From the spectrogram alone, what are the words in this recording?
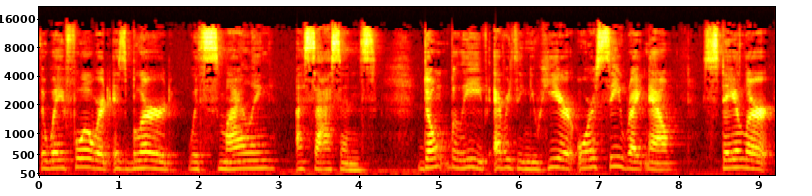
The way forward is blurred with smiling assassins. Don't believe everything you hear or see right now. Stay alert.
